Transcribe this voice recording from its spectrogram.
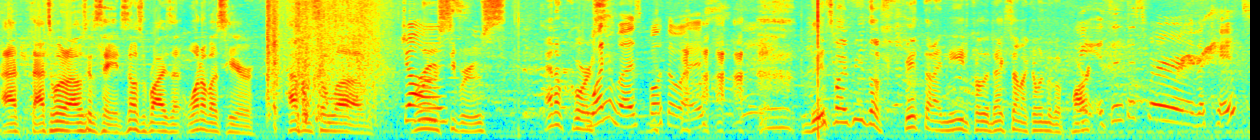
that, that's what I was gonna say. It's no surprise that one of us here happens to love. Brucey Bruce, and of course, One of us, both of us. this might be the fit that I need for the next time I come into the park. Wait, isn't this for the kids?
